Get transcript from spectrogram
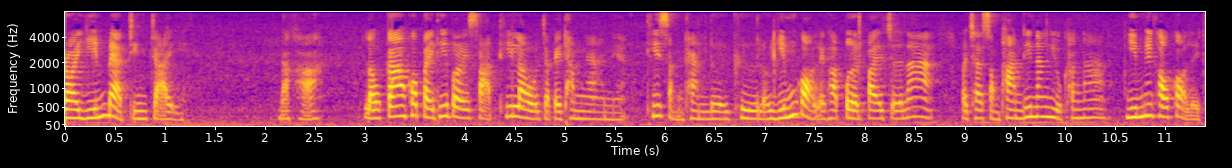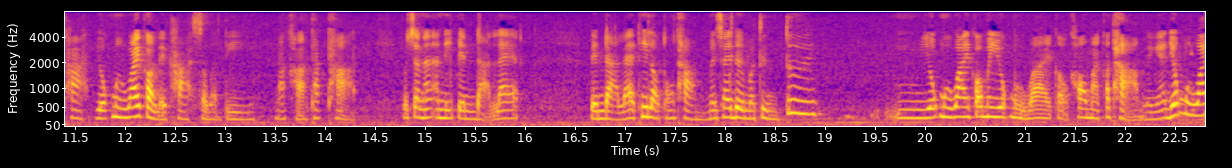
รอยยิ้มแบบจริงใจนะคะ เราก้าวเข้าไปที่บริษัทที่เราจะไปทำงานเนี่ยที่สำคัญเลยคือเรายิ้มก่อนเลยค่ะ เปิดไปเจอหน้าประชาสัมพันธ์ที่นั่งอยู่ข้างหน้า ยิ้มให้เขาก่อนเลยค่ะ ยกมือไหว้ก่อนเลยค่ะ สวัสดีนะคะ ทักทาย เพราะฉะนั้นอันนี้เป็นด่านแรก เป็นด่านแรกที่เราต้องทำไม่ใช่เดินมาถึงตุ้อ ยกมือไหว้ก็ไม่ยกมือไหว้ก็เข้ามาก็ถามอะไรเงี้ยยกมือไหว้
